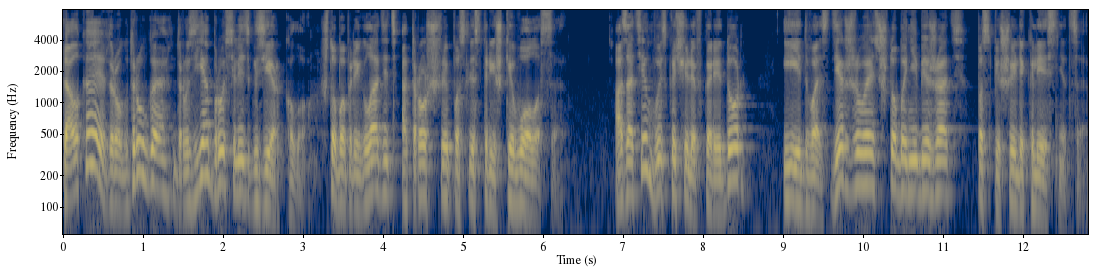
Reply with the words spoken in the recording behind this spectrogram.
Толкая друг друга, друзья бросились к зеркалу, чтобы пригладить отросшие после стрижки волосы. А затем выскочили в коридор и, едва сдерживаясь, чтобы не бежать, поспешили к лестнице.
